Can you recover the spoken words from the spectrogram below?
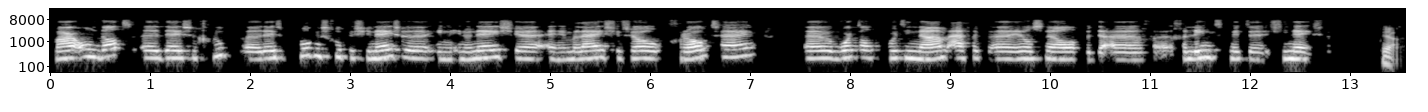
Maar omdat deze groep, deze bevolkingsgroep, Chinezen in Indonesië en in Maleisië, zo groot zijn, wordt, dat, wordt die naam eigenlijk heel snel gelinkt met de Chinezen. Ja,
